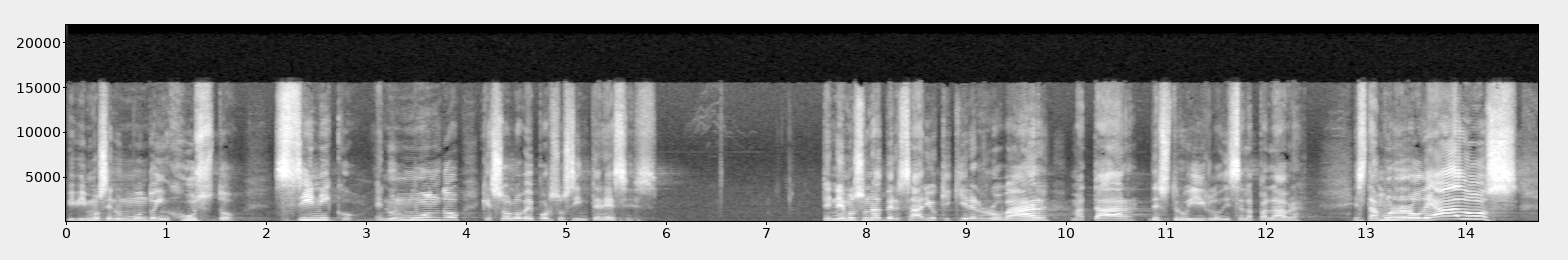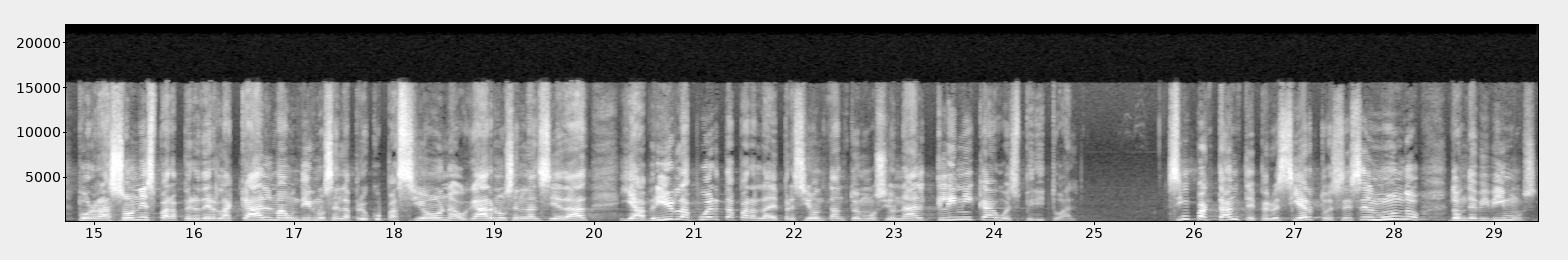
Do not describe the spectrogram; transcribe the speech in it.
Vivimos en un mundo injusto, cínico, en un mundo que solo ve por sus intereses. Tenemos un adversario que quiere robar, matar, destruir, lo dice la palabra. Estamos rodeados por razones para perder la calma, hundirnos en la preocupación, ahogarnos en la ansiedad y abrir la puerta para la depresión tanto emocional, clínica o espiritual. Es impactante, pero es cierto, ese es el mundo donde vivimos.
